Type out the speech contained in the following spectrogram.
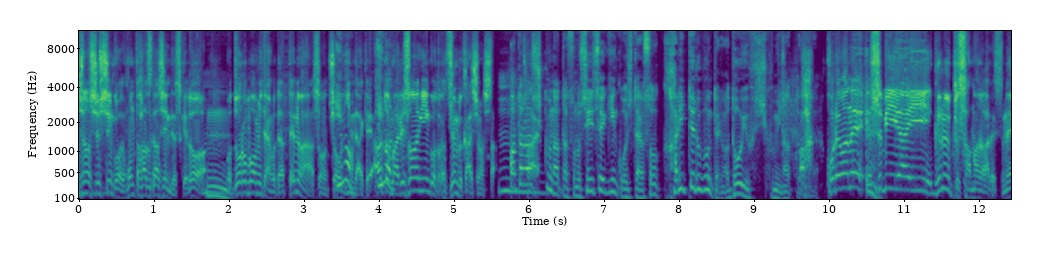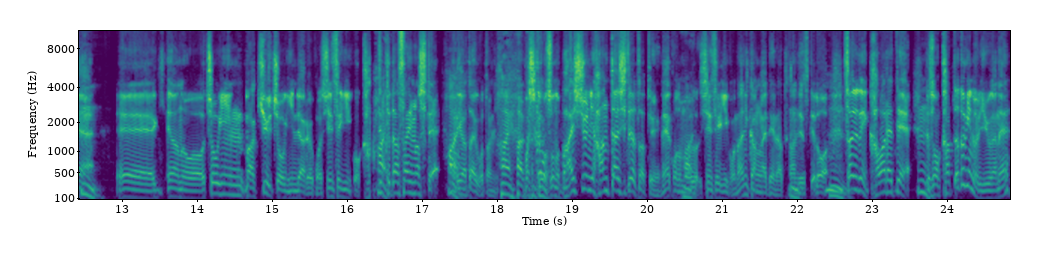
私の出身校で本当恥ずかしいんですけど、うん。もう泥棒みたいなことやってるのはその長銀だけ。今あとまありそな銀行とか全部返しました。うん。新しくなったその新生銀行自体はその借りてる分っていうのはどういう仕組みになってるんだあこれはね、SBI グループ様がですね、うんえーあの長銀、まあ、旧長銀であるこの新生銀行を買ってくださいまして、はい。ありがたいことに。はいはい。まあしかもその買収に反対してたというね、この新生銀行何考えてんだって感じですけど、うん。最終的に買われて、うん。でその買った時の理由がね、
